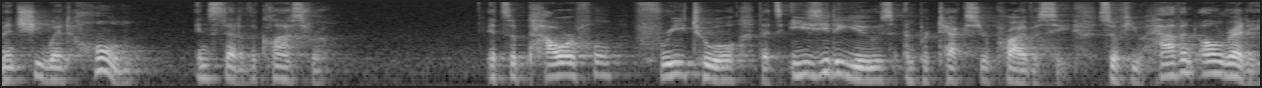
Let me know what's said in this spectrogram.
meant she went home instead of the classroom. It's a powerful, free tool that's easy to use and protects your privacy. So if you haven't already,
